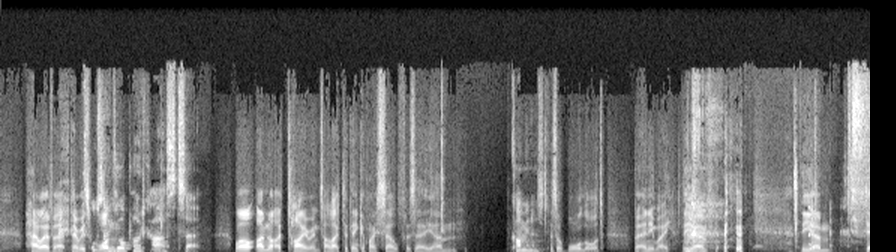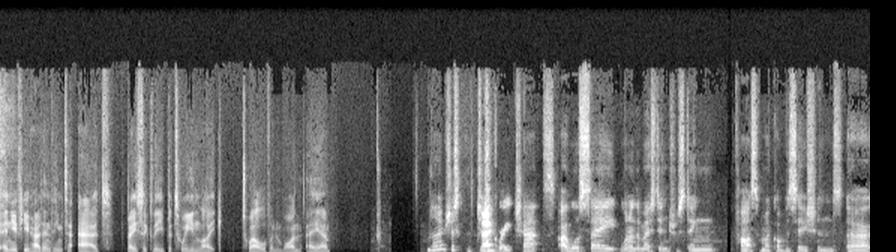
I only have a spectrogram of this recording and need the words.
However, there is it's also one. your podcast, sir. Well, I'm not a tyrant. I like to think of myself as a um Communist. as a warlord. But anyway, the um the um did any of you had anything to add basically between like 12 and 1 a.m. No, just just No. great chats. I will say one of the most interesting parts of my conversations uh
